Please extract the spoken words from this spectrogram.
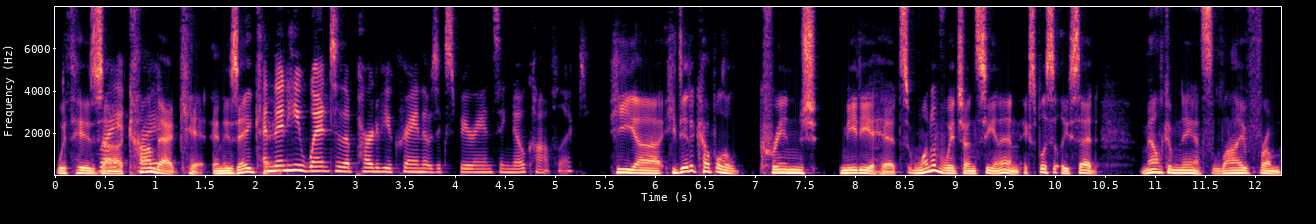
with his Right, uh, combat right. kit and his AK. And then he went to the part of Ukraine that was experiencing no conflict. he uh, he did a couple of cringe media hits, one of which on CNN explicitly said Malcolm Nance live from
